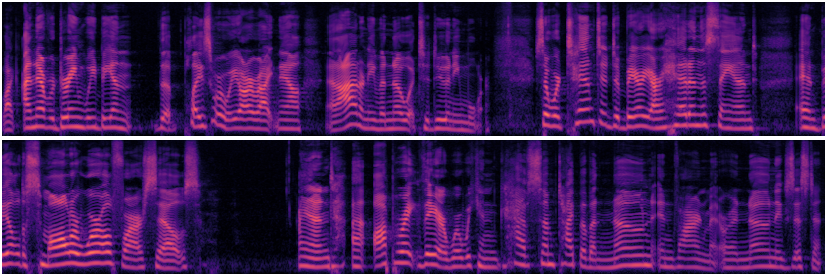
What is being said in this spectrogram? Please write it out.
Like, I never dreamed we'd be in the place where we are right now, and I don't even know what to do anymore. So, we're tempted to bury our head in the sand and build a smaller world for ourselves and uh, operate there where we can have some type of a known environment or a known existence.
